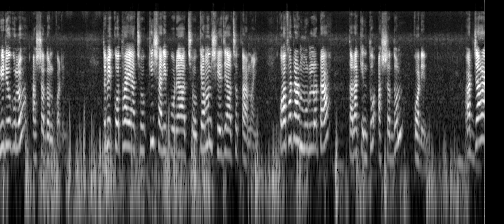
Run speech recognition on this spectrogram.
ভিডিওগুলো আস্বাদন করেন। তুমি কোথায় আছো? কি শাড়ি পরে আছো? কেমন সেজে আছো? তা নয়। কথাটার মূল্যটা তারা কিন্তু আস্বাদন করেন। আর যারা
